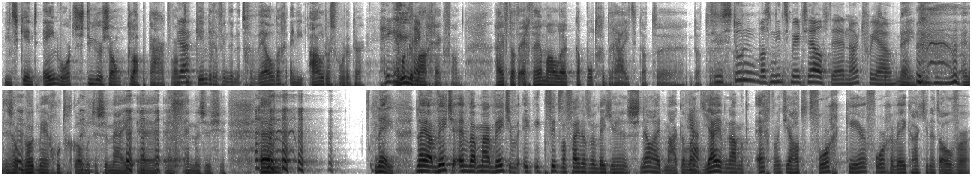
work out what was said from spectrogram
Wiens kind één wordt, stuur zo'n klapkaart. Want Ja. die kinderen vinden het geweldig en die ouders worden er Helemaal, helemaal gek. gek. van. Hij heeft dat echt helemaal eh, kapot gedraaid. Dat, eh, dat, eh, Dus toen was niets meer hetzelfde, hè, Nart, voor jou. Nee. en het is ook nooit meer goed gekomen tussen mij en mijn zusje. Ehm, nee. Nou ja, weet je, en, maar weet je, ik, ik vind het wel fijn dat we een beetje snelheid maken. Want Ja. jij hebt namelijk echt, want je had het vorige keer, vorige week had je het over,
